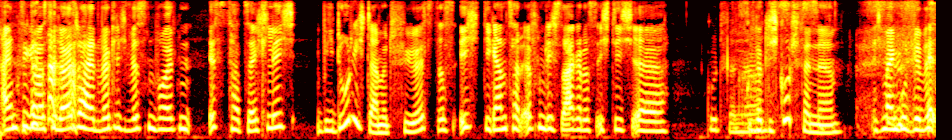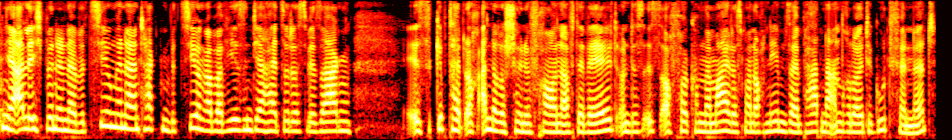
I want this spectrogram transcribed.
Einzige, was die Leute halt wirklich wissen wollten, ist tatsächlich, wie du dich damit fühlst, dass ich die ganze Zeit öffentlich sage, dass ich dich äh, Gut finde. wirklich gut finde. Ich meine, gut, wir wissen ja alle, ich bin in einer Beziehung, in einer intakten Beziehung, aber wir sind ja halt so, dass wir sagen, es gibt halt auch andere schöne Frauen auf der Welt und es ist auch vollkommen normal, dass man auch neben seinem Partner andere Leute gut findet.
